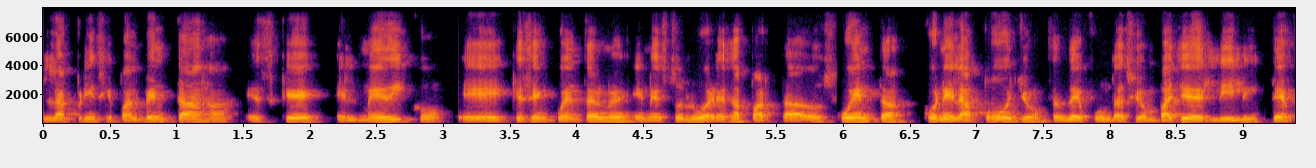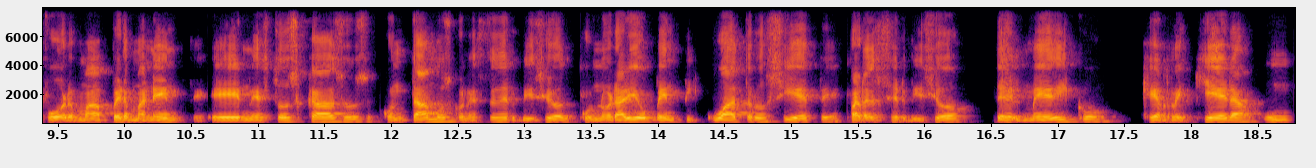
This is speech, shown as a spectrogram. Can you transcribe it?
La principal ventaja es que el médico eh, que se encuentra en, estos lugares apartados cuenta con el apoyo de Fundación Valle del Lili de forma permanente. En estos casos contamos con este servicio con un horario 24/7 para el servicio del médico que requiera un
